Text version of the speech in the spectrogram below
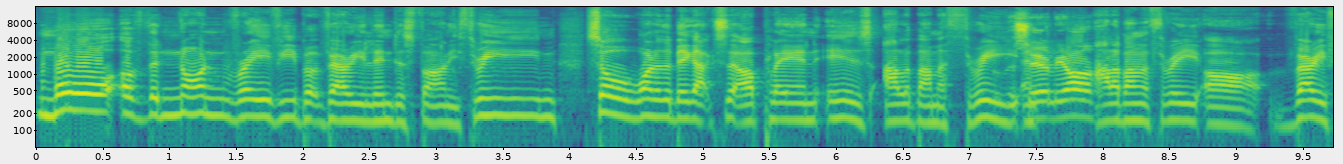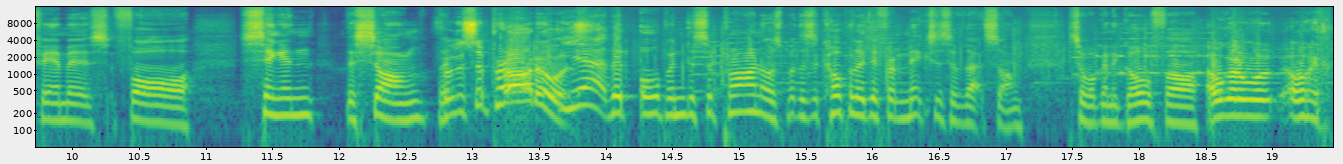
more of the non-ravey but very Lindisfarne theme. So one of the big acts that are playing is Alabama 3. They certainly are. Alabama 3 are very famous for singing the song that From The Sopranos. yeah, that opened The Sopranos, but there's a couple of different mixes of that song. So we're going to go for. I'm gonna, I'm gonna,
